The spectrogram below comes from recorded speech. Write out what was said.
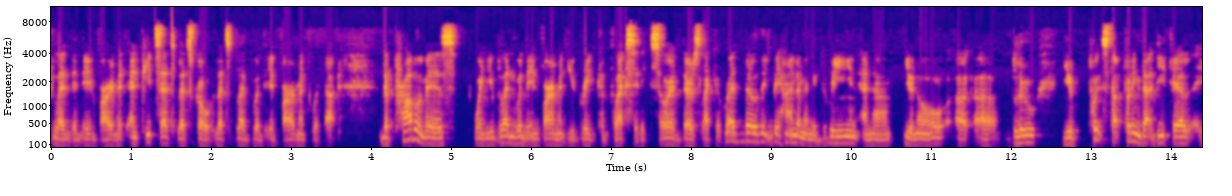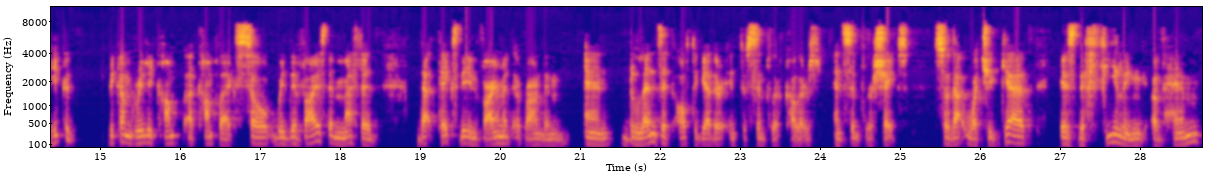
blend in the environment? And Pete said, let's go, let's blend with the environment with that. The problem is when you blend with the environment, you bring complexity. So if there's like a red building behind them and a green and a, you know, a, a blue, you put, start putting that detail, he could become really com- uh, complex. So we devised a method that takes the environment around him and blends it all together into simpler colors and simpler shapes so that what you get is the feeling of him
